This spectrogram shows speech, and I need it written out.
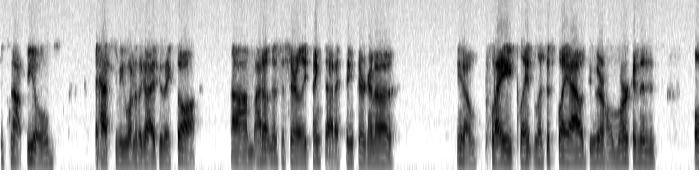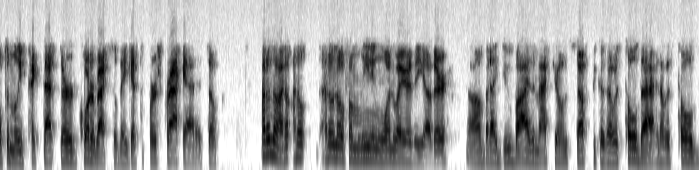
It's not Fields. It has to be one of the guys who they saw. Um, I don't necessarily think that. I think they're gonna you know play play let this play out, do their homework, and then ultimately pick that third quarterback so they get the first crack at it. So I don't know. I don't. I don't. I don't know if I'm leaning one way or the other. Um, but I do buy the Mac Jones stuff because I was told that, and I was told,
